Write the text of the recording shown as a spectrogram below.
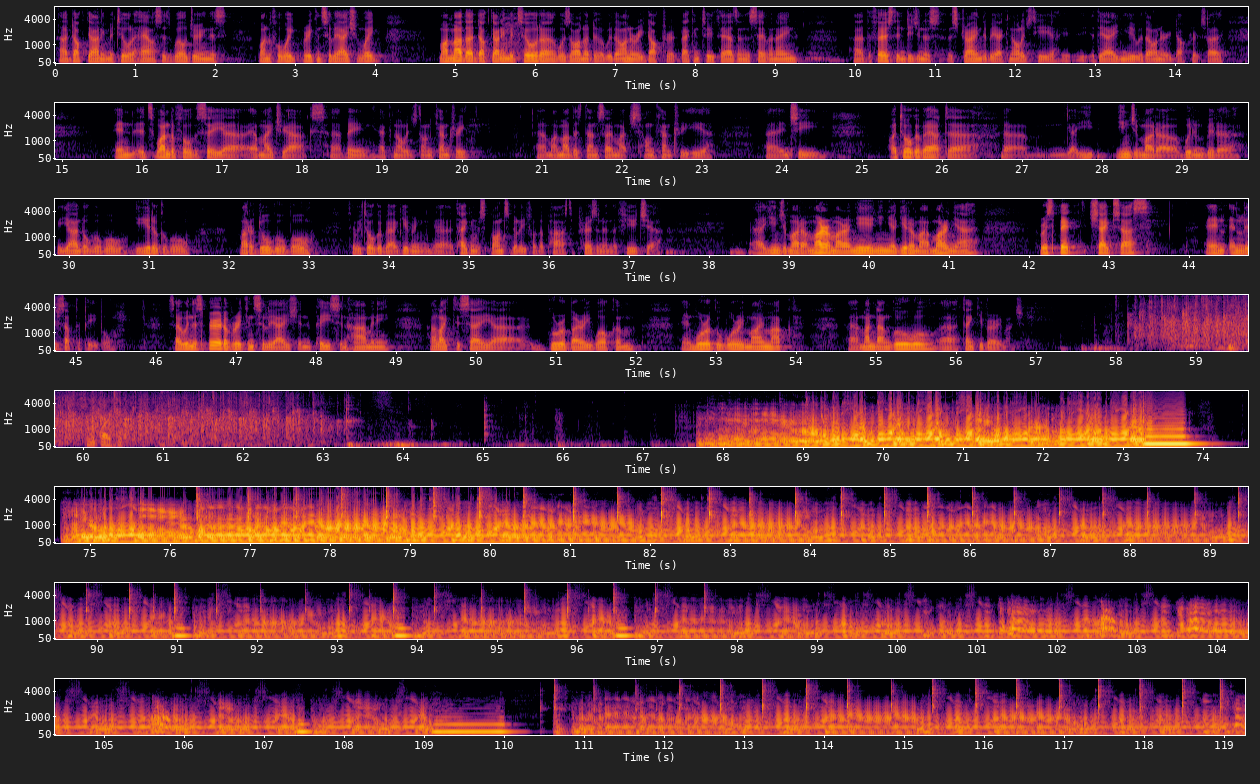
uh, Dr Annie Matilda House as well during this wonderful week, Reconciliation Week. My mother, Dr Annie Matilda, was honoured with an honorary doctorate back in 2017, uh, the first Indigenous Australian to be acknowledged here at the ANU with an honorary doctorate. So, and it's wonderful to see uh, our matriarchs uh, being acknowledged on country. Uh, my mother's done so much on country here, uh, and she, I talk about uh, um, yeah, Yinjamara, Widumbira, Yandogubu, Yiragubu, Maradugubu. So we talk about giving, uh, taking responsibility for the past, the present and the future. Uh, Yinjamara, Maramara, Nya, Ninya, Girama, Marnya. Respect shapes us and, and lifts up the people. So in the spirit of reconciliation, peace and harmony, I like to say uh, Gurabari, welcome, and Wurrugawuri, Maimak, uh, Mandanguru, uh, thank you very much.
